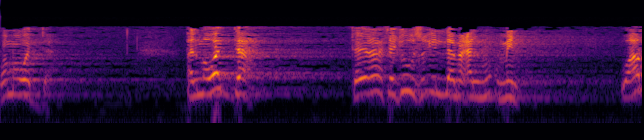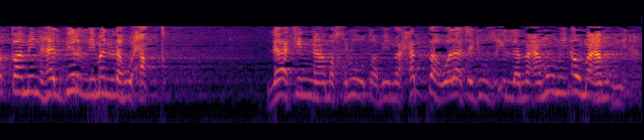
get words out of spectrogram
ومودة. المودة لا تجوز إلا مع المؤمن وأرقى منها البر لمن له حق لكنها مخلوطة بمحبة ولا تجوز إلا مع مؤمن أو مع مؤمنة.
